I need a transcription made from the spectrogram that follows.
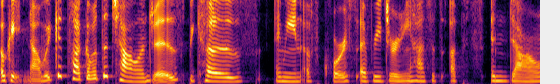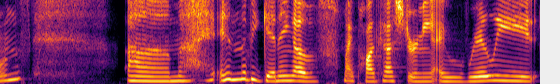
Okay, now we could talk about the challenges because, I mean, of course, every journey has its ups and downs. Um, in the beginning of my podcast journey, I really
